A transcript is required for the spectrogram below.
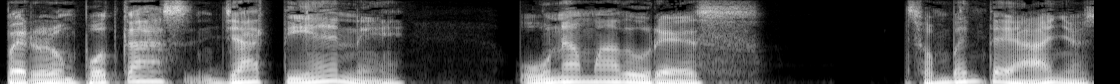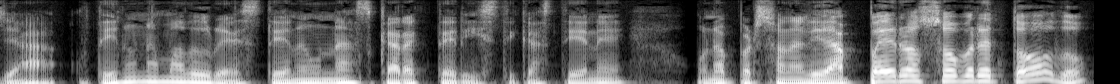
pero un podcast ya tiene una madurez, son 20 años ya, tiene una madurez, tiene unas características, tiene una personalidad, pero sobre todo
